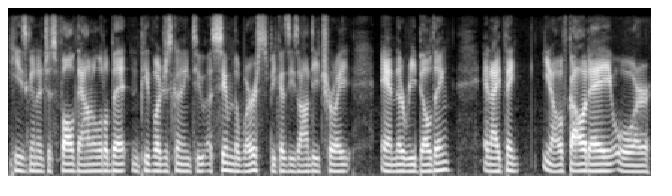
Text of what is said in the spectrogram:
he's going to just fall down a little bit and people are just going to assume the worst because he's on Detroit and they're rebuilding. And I think you know, if Golladay or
